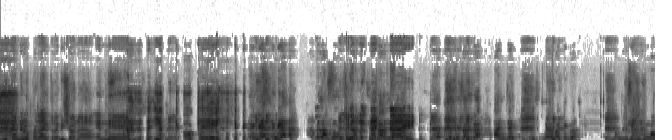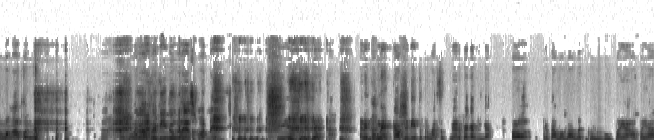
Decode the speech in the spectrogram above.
Dia kan dulu pernah tradisional, and then iya, oke. Enggak, enggak. Langsung anjay. Sandra, anjay. Terus dalam hati gue, emang bisa ngomong apa gue? Gue bingung responnya. iya, maksudnya kan itu makeup, jadi itu termasuk nggak kan enggak. Kalau pertama banget gue lupa ya apa ya.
